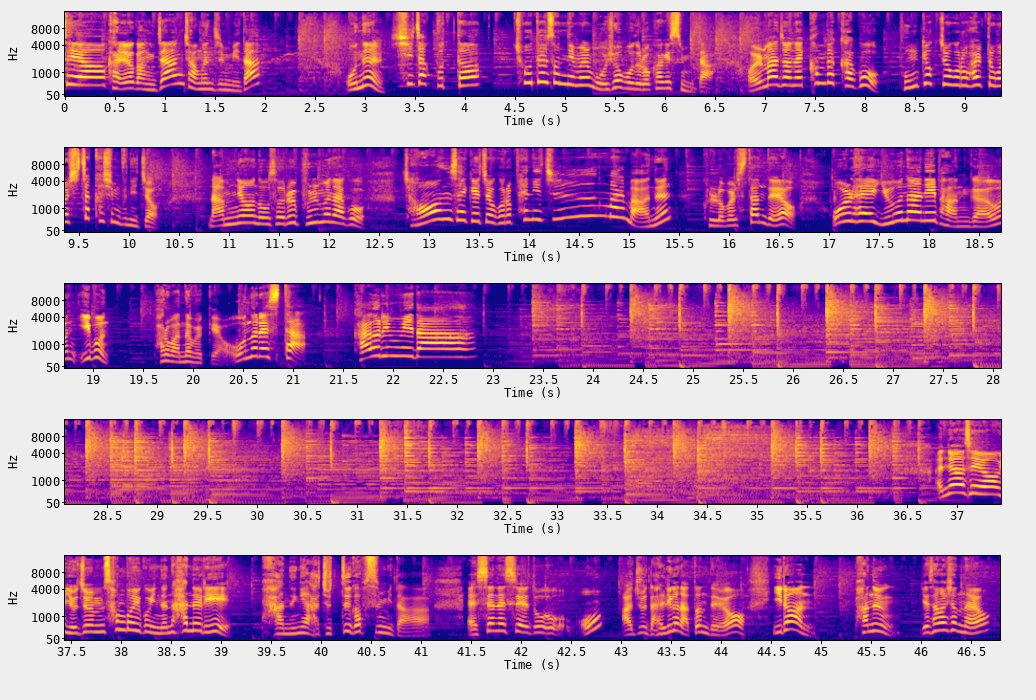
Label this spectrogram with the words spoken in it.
안녕하세요. 가요광장 정은지입니다. 오늘 시작부터 초대 손님을 모셔보도록 하겠습니다. 얼마 전에 컴백하고 본격적으로 활동을 시작하신 분이죠. 남녀노소를 불문하고 전 세계적으로 팬이 정말 많은 글로벌 스타인데요. 올해 유난히 반가운 이분 바로 만나볼게요. 오늘의 스타 가을입니다. 안녕하세요. 요즘 선보이고 있는 하늘이 반응이 아주 뜨겁습니다. SNS에도 어? 아주 난리가 났던데요. 이런 반응 예상하셨나요?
